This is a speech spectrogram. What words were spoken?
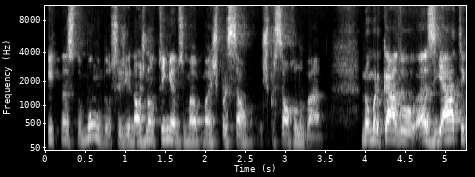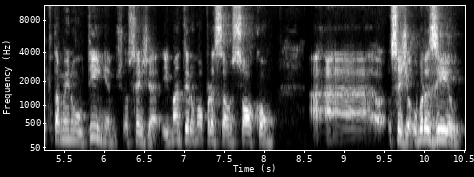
fitness no mundo, ou seja, nós não tínhamos uma, uma expressão, expressão relevante. No mercado asiático também não o tínhamos, ou seja, e manter uma operação só com, a, a, ou seja, o Brasil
